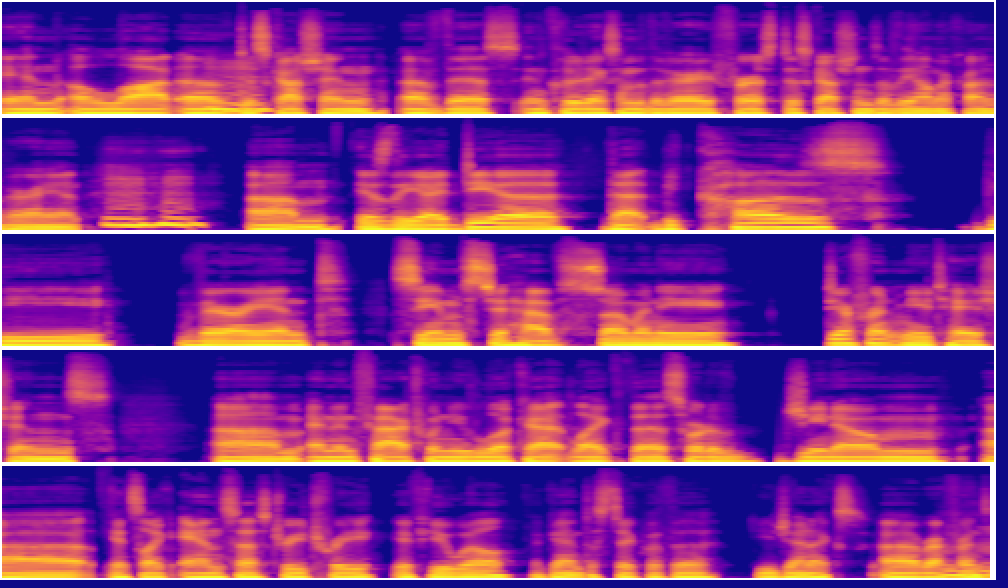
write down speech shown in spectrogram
in a lot of Hmm. discussion of this, including some of the very first discussions of the Omicron variant, Mm-hmm. um, is the idea that because the variant seems to have so many different mutations, um, and in fact, when you look at like the sort of genome, uh, it's like ancestry tree, if you will. Again, to stick with the eugenics uh, reference,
